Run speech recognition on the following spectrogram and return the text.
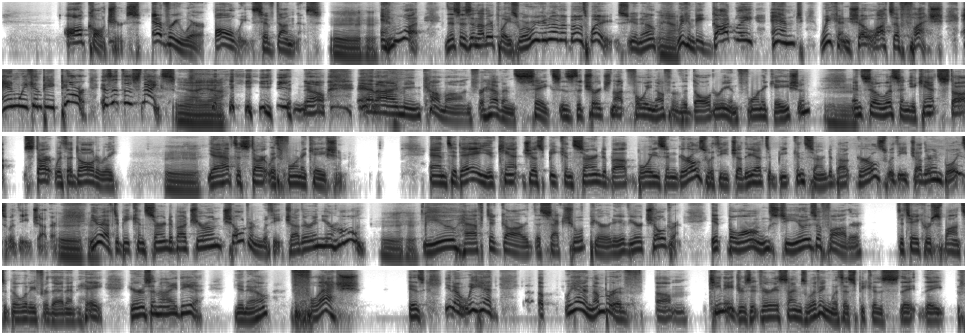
All cultures, everywhere, always have done this. hmm And what? This is another place where we can have it both ways, you know? Yeah. We can be godly and we can show lots of flesh and we can be pure. Isn't this nice? Yeah, yeah. you know? And I mean, come on, for heaven's sakes, is the church not full enough of adultery and fornication? Mhm. And so, listen, you can't stop, start with adultery. Mm. You have to start with fornication. And today, you can't just be concerned about boys and girls with each other. You have to be concerned about girls with each other and boys with each other. Mhm. You have to be concerned about your own children with each other in your home. Mhm. You have to guard the sexual purity of your children. It belongs to you as a father to take responsibility for that. And hey, here's an idea you know, flesh is, you know, we had a, we had a number of um, teenagers at various times living with us because they they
